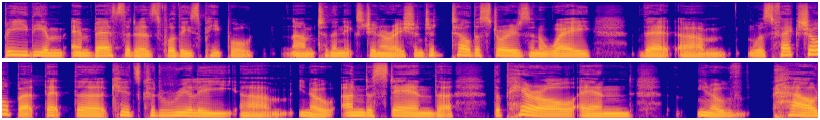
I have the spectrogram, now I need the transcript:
be the ambassadors for these people um, to the next generation to tell the stories in a way that um, was factual, but that the kids could really, um, you know, understand the the peril and you know how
